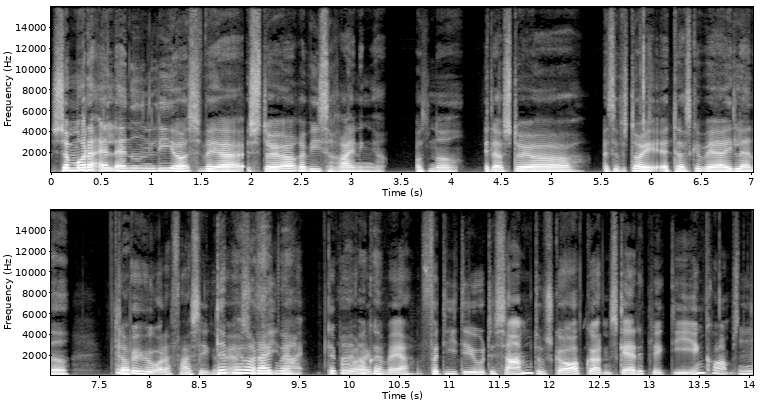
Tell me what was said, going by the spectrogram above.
Så må der alt andet end lige også være større revisorregninger og sådan noget? Eller større... Altså forstår I, at der skal være et eller andet... Det Der- behøver der faktisk ikke at Det være. behøver der Sofie. ikke være? Nej, det behøver Nej, der ikke okay. at være. Fordi det er jo det samme. Du skal opgøre den skattepligtige indkomst. Mm.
